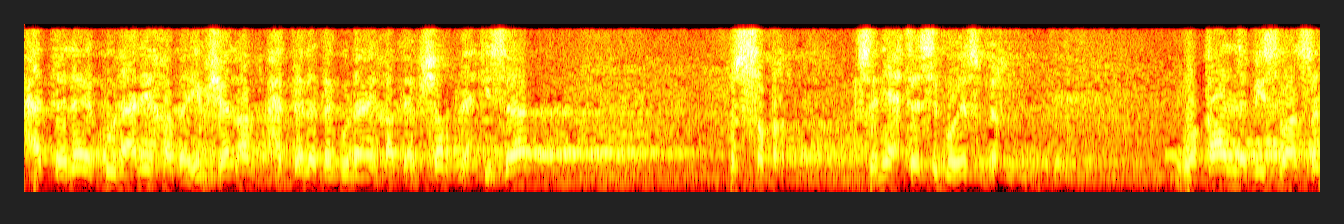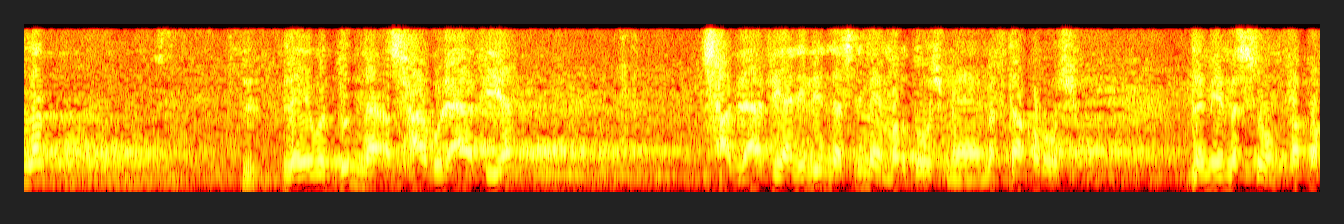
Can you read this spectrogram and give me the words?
حتى لا يكون عليه خطأ يمشي على الأرض حتى لا تكون عليه خطأ بشرط الاحتساب والصبر عشان يحتسب ويصبر. وقال النبي صلى الله عليه وسلم لا يودن أصحاب العافية أصحاب العافية يعني اللي الناس اللي ما يمرضوش ما افتقروش؟ لم يمسهم فقر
